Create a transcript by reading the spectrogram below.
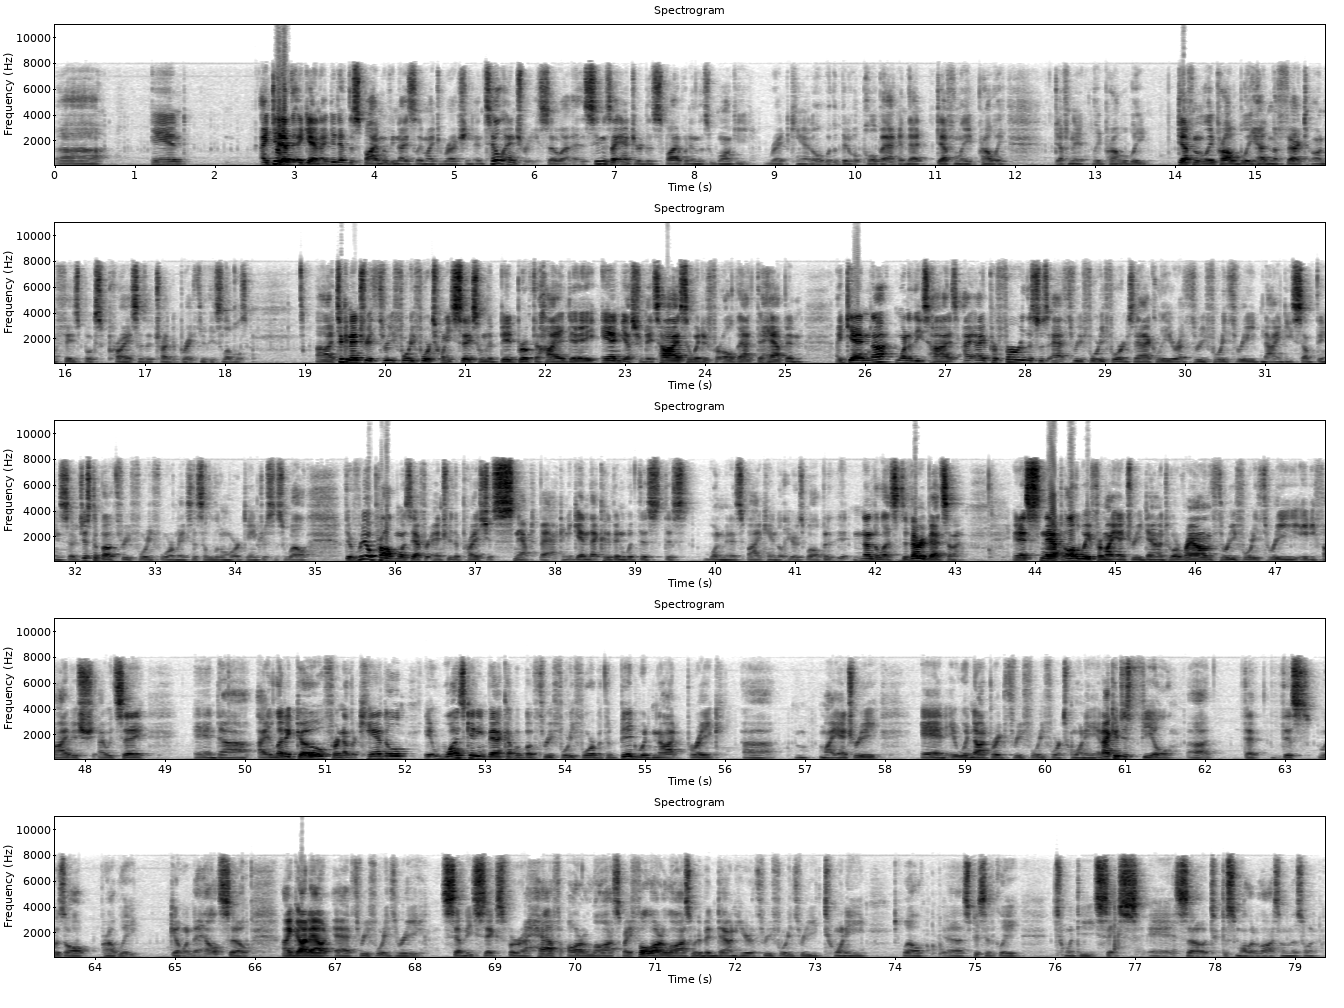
Uh, and I did have, again, I did have the SPY moving nicely in my direction until entry. So uh, as soon as I entered, the SPY put in this wonky red candle with a bit of a pullback. And that definitely, probably, definitely, probably definitely probably had an effect on Facebook's price as it tried to break through these levels. Uh, I took an entry at 344.26 when the bid broke the high a day and yesterday's high, so waited for all that to happen. Again, not one of these highs. I, I prefer this was at 344 exactly or at 343.90 something. So just above 344 makes this a little more dangerous as well. The real problem was after entry, the price just snapped back. And again, that could have been with this this one minute SPY candle here as well. But it, nonetheless, it's a very bad sign and it snapped all the way from my entry down to around 343.85ish, I would say. And uh, I let it go for another candle. It was getting back up above 344, but the bid would not break uh, my entry, and it would not break 344.20. And I could just feel uh, that this was all probably going to hell. So I got out at 343.76 for a half R loss. My full R loss would have been down here at 343.20, well, uh, specifically 26. Uh, so took the smaller loss on this one.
